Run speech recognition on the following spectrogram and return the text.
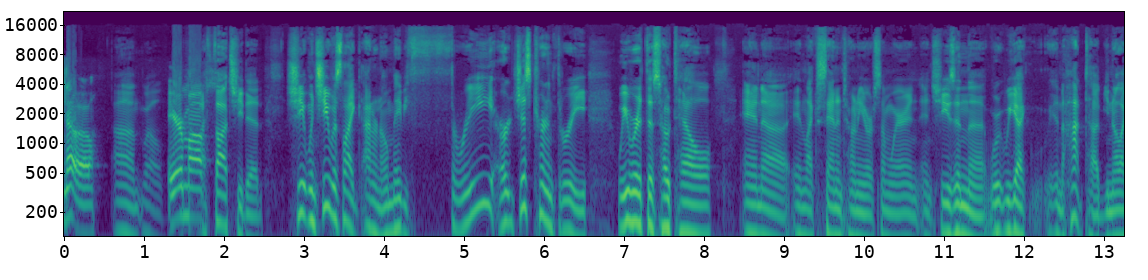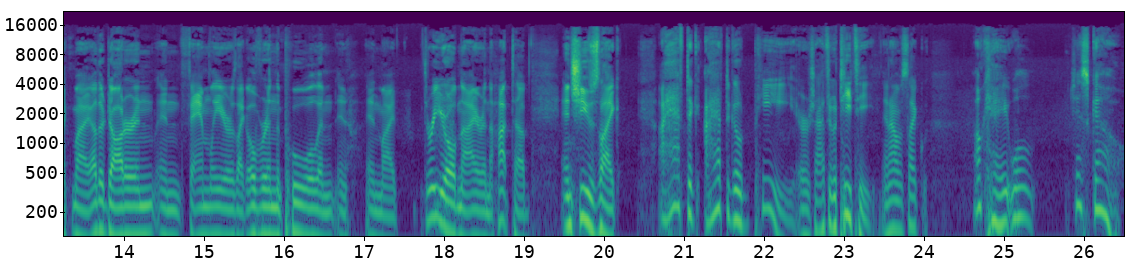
No. Um, well, I thought she did. She when she was like I don't know maybe three or just turned three. We were at this hotel and uh, in like San Antonio or somewhere, and, and she's in the we got in the hot tub. You know, like my other daughter and, and family are like over in the pool, and and, and my three year old and I are in the hot tub, and she's like, I have to I have to go pee or I have to go TT, and I was like, okay, well, just go.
